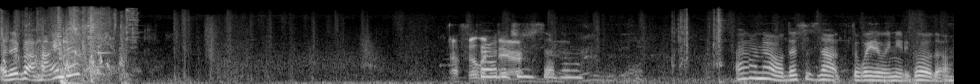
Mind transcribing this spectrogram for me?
are they behind us? I feel like did you there. just have a- I don't know. This is not the way that we need to go, though.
